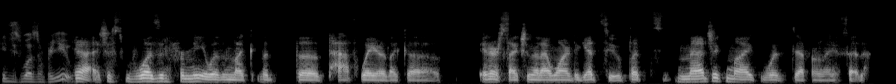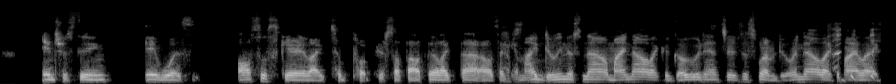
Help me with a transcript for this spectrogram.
It just wasn't for you. yeah, it just wasn't for me. It wasn't like the the pathway or like a intersection that I wanted to get to. But Magic Mike was definitely, like I said, interesting. It was also scary, like to put yourself out there like that. I was like, am I doing this now? Am I now like a go-go dancer? Is this what I'm doing now? Like, am I like,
